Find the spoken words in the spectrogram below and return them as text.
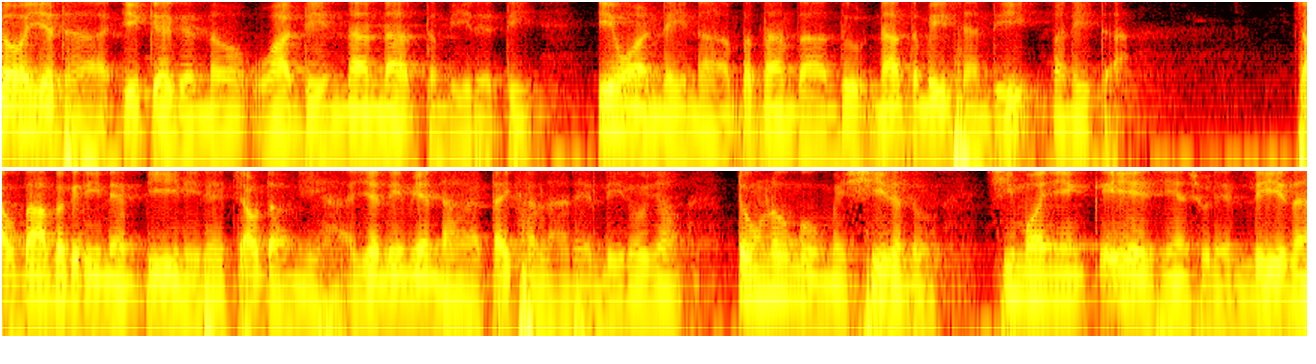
လောယထာဧကကနောဝါဒေနနာသမိရတိဧဝနေနာပတန္တာတုနသမိစ္ဆန္တိပဏိတာကြောက်သားပဂတိနဲ့ပြီးနေတဲ့ကြောက်တောင်ကြီးဟာအရက်လေးမျက်နာကတိုက်ခတ်လာတဲ့လေတို့ကြောင့်တုန်လှုပ်မှုမရှိသလိုချီးမွမ်းခြင်းကဲ့ရဲ့ခြင်းဆိုတဲ့လေသံ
